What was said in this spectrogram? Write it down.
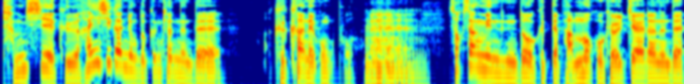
잠시의 그 한 시간 정도 끊겼는데 극한의 공포. 음. 예. 석상민 님도 그때 밥 먹고 결제하려는데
